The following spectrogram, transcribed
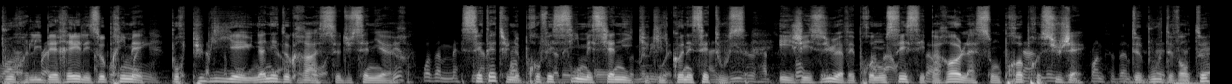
pour libérer les opprimés, pour publier une année de grâce du Seigneur. C'était une prophétie messianique qu'ils connaissaient tous, et Jésus avait prononcé ces paroles à son propre sujet. Debout devant eux,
